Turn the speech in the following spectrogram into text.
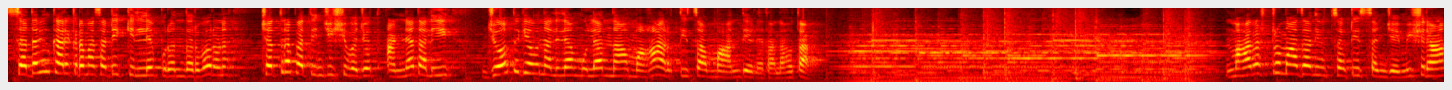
सदरील कार्यक्रमासाठी किल्ले पुरंदरवरून छत्रपतींची शिवज्योत आणण्यात आली. ज्योत घेऊन आलेल्या मुलांना महाआरतीचा मान देण्यात आला होता. महाराष्ट्र माझा न्यूजसाठी संजय मिश्रा.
